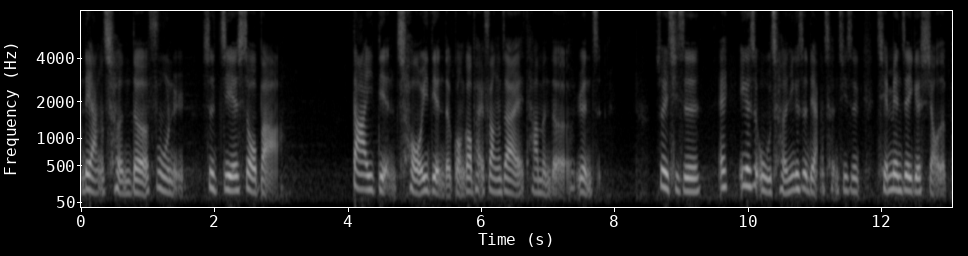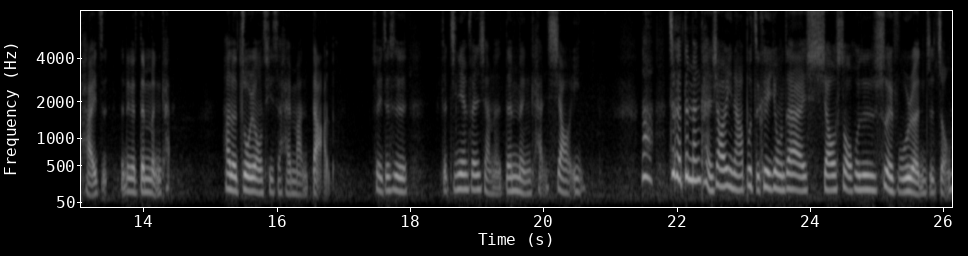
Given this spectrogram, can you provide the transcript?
两成的妇女是接受把大一点、丑一点的广告牌放在他们的院子，所以其实，哎，一个是五层，一个是两层，其实前面这个小的牌子的那个灯门槛，它的作用其实还蛮大的，所以这是。今天分享的登门槛效应，那这个登门槛效应呢，不只可以用在销售或者是说服人之中，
